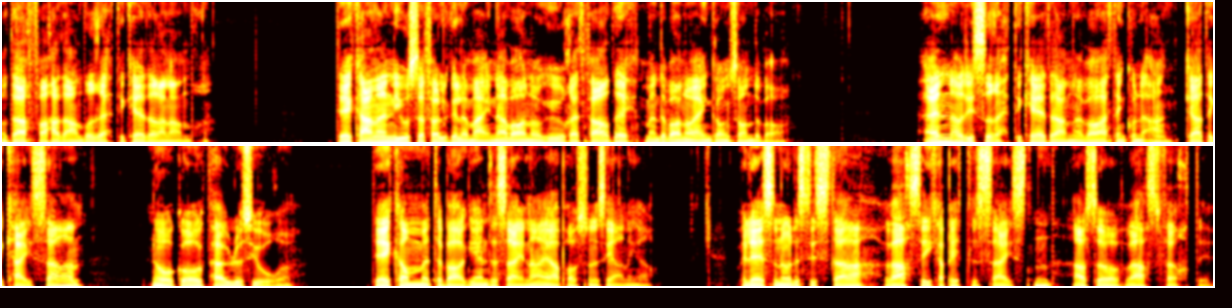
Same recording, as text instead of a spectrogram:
og derfor hadde andre rettigheter enn andre. Det kan en jo selvfølgelig mene var noe urettferdig, men det var nå en gang sånn det var. En av disse rettighetene var at en kunne anke til keiseren, noe òg Paulus gjorde. Det kommer vi tilbake igjen til seinere i Apostlenes gjerninger. Vi leser nå det siste verset i kapittel 16, altså vers 40.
